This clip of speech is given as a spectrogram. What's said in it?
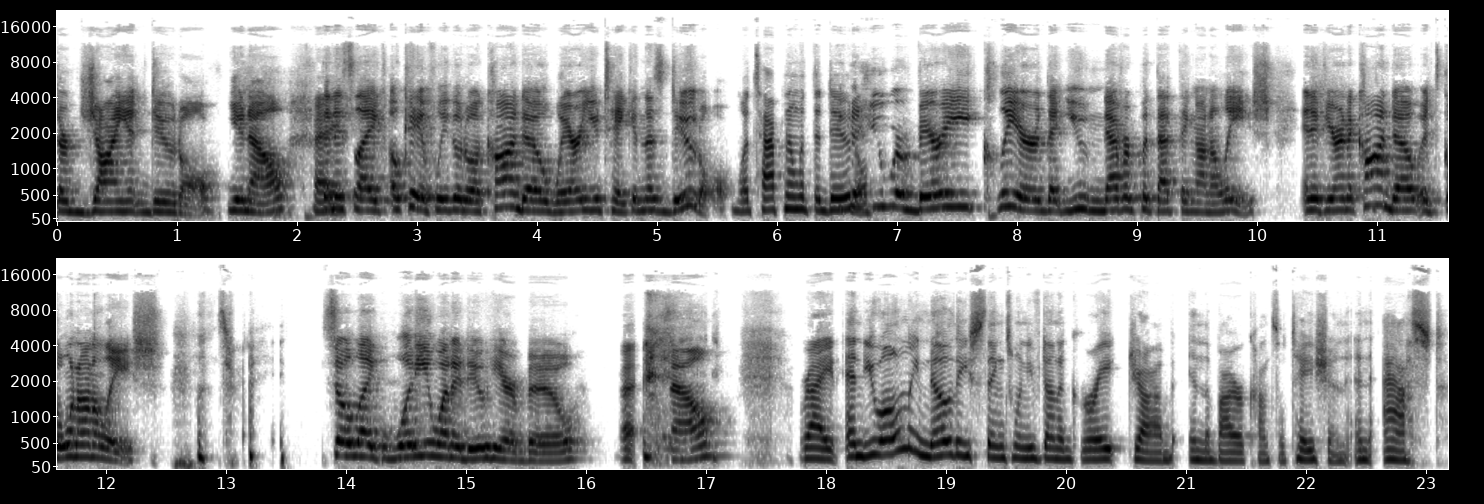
their giant doodle, you know, right. then it's like, okay, if we go to a condo, where are you taking this doodle? What's happening with the doodle? Because you were very clear that you never put that thing on a leash. And if you're in a condo, it's going on a leash. That's right. So, like, what do you want to do here, boo? Right. No. right. And you only know these things when you've done a great job in the buyer consultation and asked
